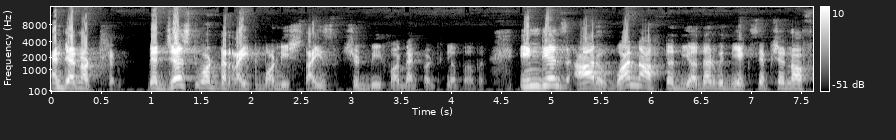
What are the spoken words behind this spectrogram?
and they are not thin they are just what the right body size should be for that particular purpose indians are one after the other with the exception of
